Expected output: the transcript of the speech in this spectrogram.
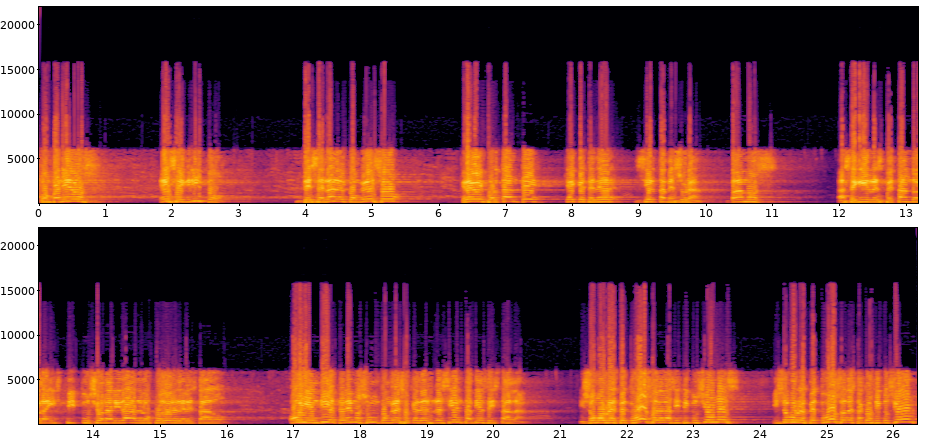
Compañeros, ese grito de cerrar el Congreso creo importante que hay que tener cierta mesura. Vamos a seguir respetando la institucionalidad de los poderes del Estado. Hoy en día tenemos un Congreso que recién también se instala y somos respetuosos de las instituciones y somos respetuosos de esta Constitución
